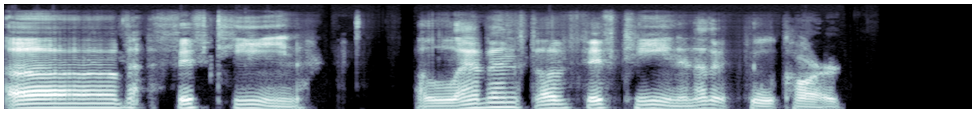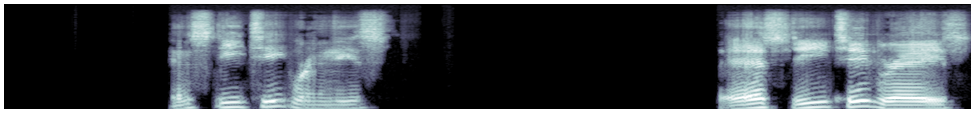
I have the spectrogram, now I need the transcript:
of 15. 11 of 15. Another cool card. SD Tigres. SD Tigres.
